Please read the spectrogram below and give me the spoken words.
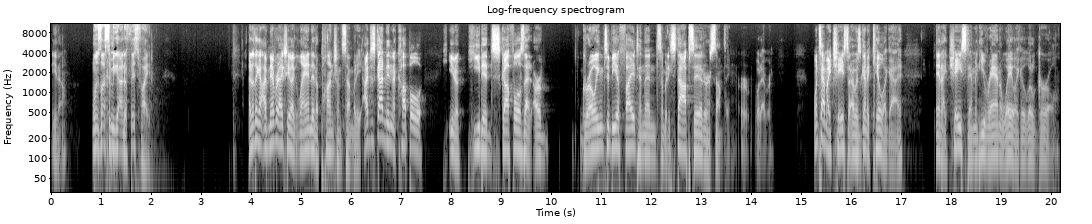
you know, when's the last time you got in a fist fight I don't think I've never actually like landed a punch on somebody. I've just gotten in a couple, you know, heated scuffles that are growing to be a fight and then somebody stops it or something or whatever. One time I chased I was going to kill a guy and I chased him and he ran away like a little girl.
